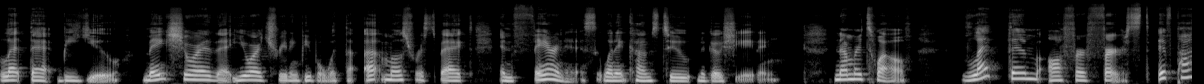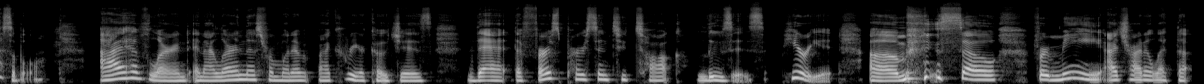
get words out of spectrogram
let that be you. Make sure that you are treating people with the utmost respect and fairness when it comes to negotiating. Number 12, let them offer first if possible. I have learned, and I learned this from one of my career coaches, that the first person to talk loses, period. Um, so for me, I try to let the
